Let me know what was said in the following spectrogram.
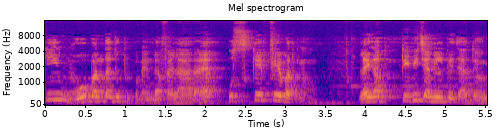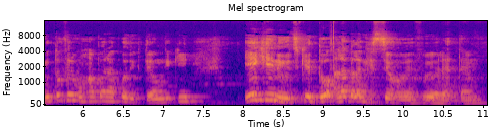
कि वो बंदा जो प्रोपोगंडा फैला रहा है, उसके फेवर में हो। लाइक आप टीवी चैनल पे जाते होंगे तो फिर वहाँ पर आपको दिखते होंगे कि एक ही न्यूज़ के दो अलग अलग हिस्से हुए हुए रहते हैं।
